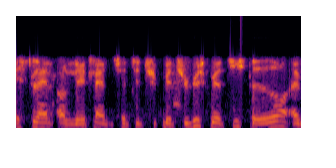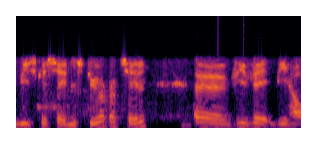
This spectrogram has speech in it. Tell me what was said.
Estland og Letland, så det vil typisk være de steder, at vi skal sende styrker til. Øh, vi, vil, vi har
